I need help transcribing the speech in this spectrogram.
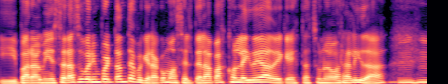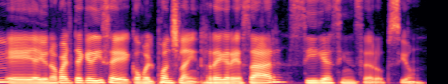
Y para mí eso era súper importante porque era como hacerte la paz con la idea de que esta es tu nueva realidad. Eh, hay una parte que dice, como el punchline, regresar sigue sin ser opción.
